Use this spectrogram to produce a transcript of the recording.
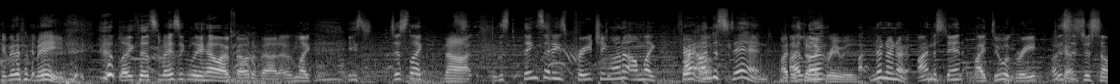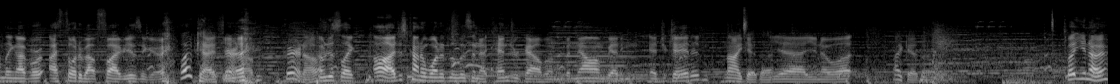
He made it for me. like that's basically how I felt about it. I'm like, he's just like Nah. the things that he's preaching on it. I'm like, Fair I enough. understand. I just don't learned- agree with. I- no, no, no. I understand. I do agree. This Okay. is just something I've al- I thought about five years ago. Okay, fair know? enough. Fair enough. I'm just like, oh, I just kind of wanted to listen to Kendrick album, but now I'm getting educated. no, I get that. Yeah, you know what? I get that. But you know,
